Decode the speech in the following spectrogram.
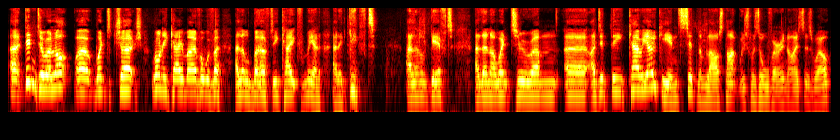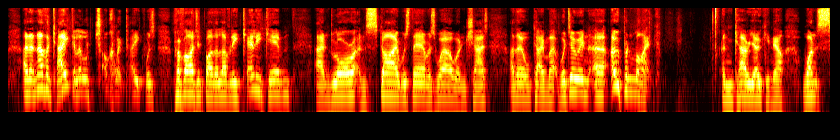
Uh, didn't do a lot. Uh, went to church. Ronnie came over with a, a little birthday cake for me and, and a gift a little gift. And then I went to, um, uh, I did the karaoke in Sydenham last night, which was all very nice as well. And another cake, a little chocolate cake, was provided by the lovely Kelly Kim and Laura, and Sky was there as well, and Chaz, and they all came out. We're doing uh, open mic and karaoke now once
